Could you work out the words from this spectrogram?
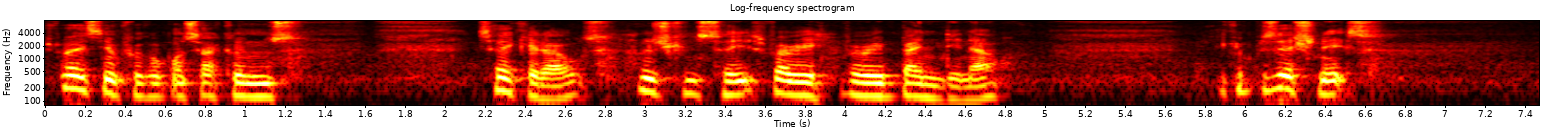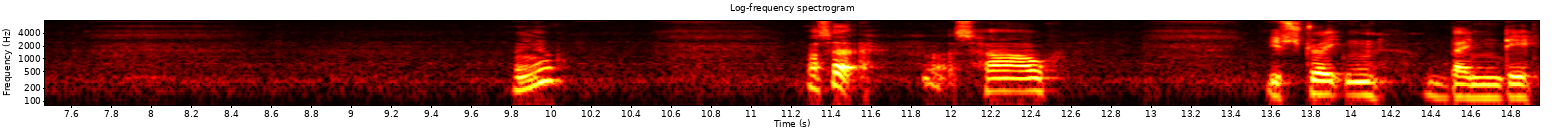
straight in for a couple of seconds, take it out, and as you can see it's very, very bendy now. You can position it, there you go. That's it. That's how you straighten bendy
